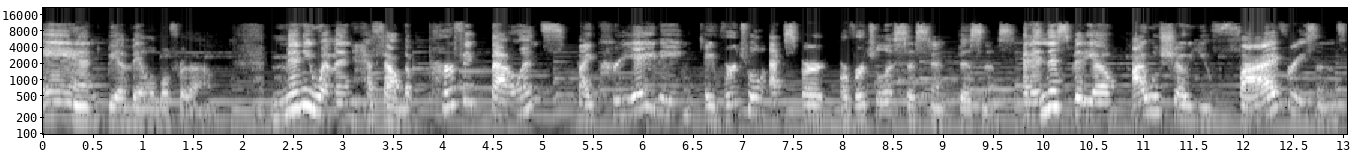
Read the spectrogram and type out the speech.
and be available for them. Many women have found the perfect balance by creating a virtual expert or virtual assistant business. And in this video, I will show you five reasons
